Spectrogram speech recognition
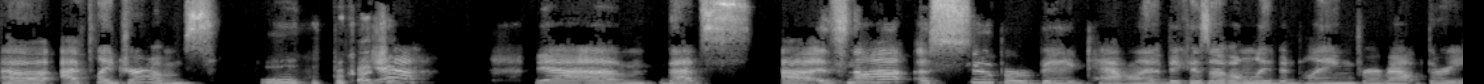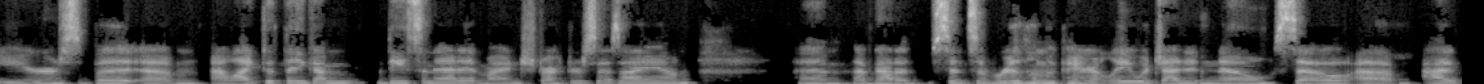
Uh I play drums. Ooh, percussion. Yeah. Yeah, um that's uh it's not a super big talent because I've only been playing for about 3 years, but um I like to think I'm decent at it. My instructor says I am. Um, I've got a sense of rhythm apparently, which I didn't know. So um, I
